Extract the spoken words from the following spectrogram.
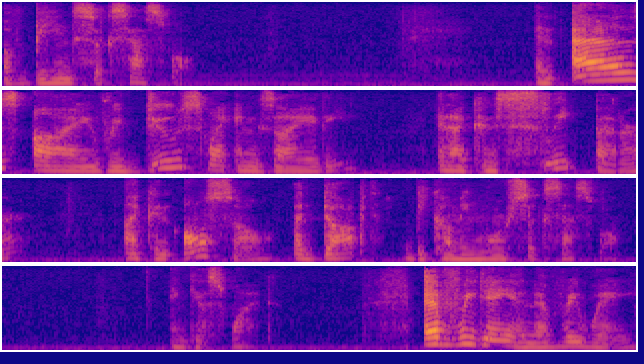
of being successful. And as I reduce my anxiety and I can sleep better, I can also adopt becoming more successful. And guess what? Every day in every way,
